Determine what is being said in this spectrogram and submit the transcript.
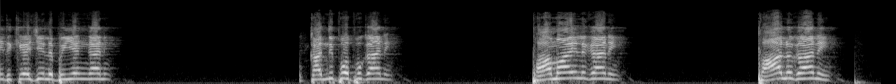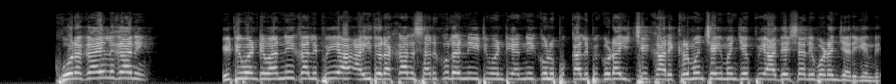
ఐదు కేజీల బియ్యం కానీ కందిపప్పు కానీ పామాయిల్ కానీ పాలు కానీ కూరగాయలు కానీ ఇటువంటివన్నీ కలిపి ఐదు రకాల సరుకులన్నీ ఇటువంటి అన్ని కలుపు కలిపి కూడా ఇచ్చే కార్యక్రమం చేయమని చెప్పి ఆదేశాలు ఇవ్వడం జరిగింది.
